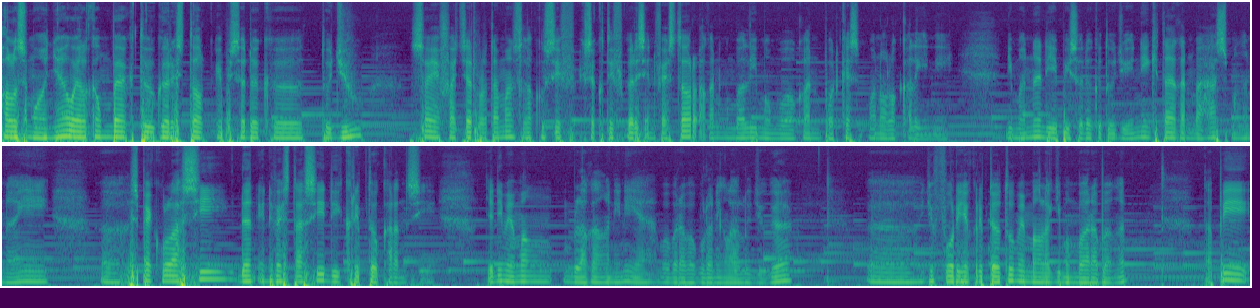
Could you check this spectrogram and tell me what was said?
Halo semuanya, welcome back to Garis Talk episode ke-7 Saya Fajar pertama selaku Chief Eksekutif Garis Investor akan kembali membawakan podcast monolog kali ini. Di mana di episode ke-7 ini kita akan bahas mengenai uh, spekulasi dan investasi di cryptocurrency. Jadi memang belakangan ini ya, beberapa bulan yang lalu juga uh, Euforia crypto itu memang lagi membara banget. Tapi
